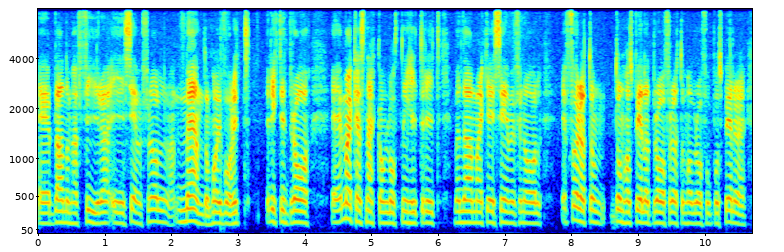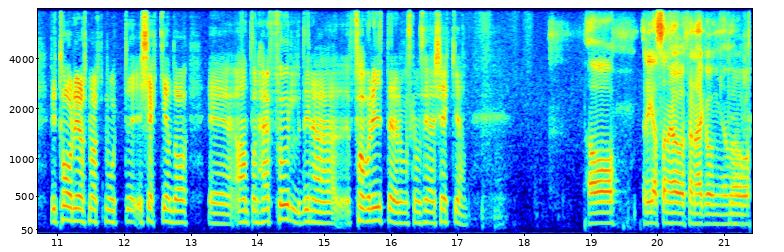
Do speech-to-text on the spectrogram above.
eh, bland de här fyra i semifinalerna. Men de har ju varit riktigt bra. Eh, man kan snacka om lottning hit och dit. Men Danmark är i semifinal. För att de, de har spelat bra, för att de har bra fotbollsspelare. Vi tar deras match mot eh, Tjeckien då. Eh, Anton, här full dina favoriter, eller vad ska man säga, Tjeckien? Ja, resan är över för den här gången ja. och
